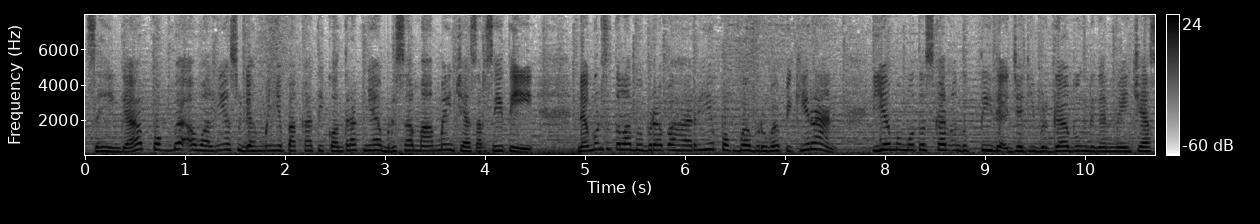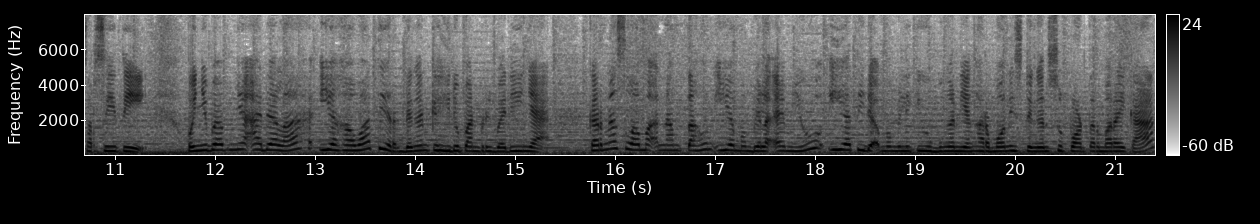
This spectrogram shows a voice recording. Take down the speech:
sehingga Pogba awalnya sudah menyepakati kontraknya bersama Manchester City. Namun setelah beberapa hari Pogba berubah pikiran, ia memutuskan untuk tidak jadi bergabung dengan Manchester City. Penyebabnya adalah ia khawatir dengan kehidupan pribadinya. Karena selama enam tahun ia membela MU, ia tidak memiliki hubungan yang harmonis dengan supporter mereka,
